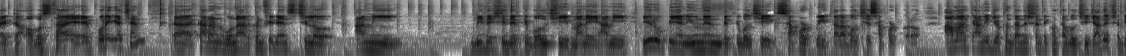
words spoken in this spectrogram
একটা অবস্থায় পড়ে গেছেন কারণ ওনার কনফিডেন্স ছিল, আমি বিদেশিদেরকে বলছি মানে আমি ইউরোপিয়ান ইউনিয়নদেরকে বলছি সাপোর্ট মি তারা বলছে সাপোর্ট করো। আমাকে, আমি যখন তাদের সাথে কথা বলছি, যাদের সাথে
